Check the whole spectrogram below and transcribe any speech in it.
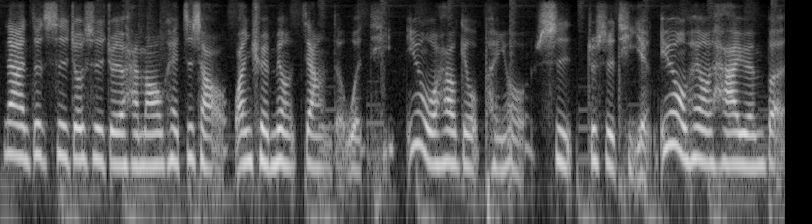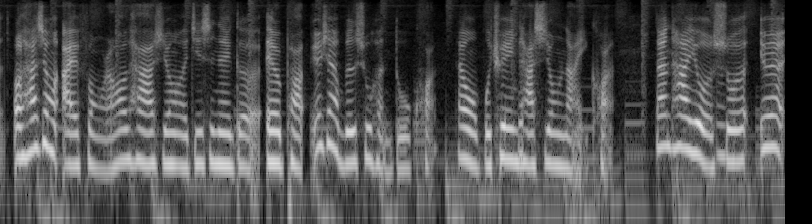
那这次就是觉得还蛮 OK，至少完全没有这样的问题，因为我还有给我朋友试就是体验，因为我朋友他原本哦他是用 iPhone，然后他使用耳机是那个 AirPod，因为现在不是出很多款，但我不确定他是用哪一款。但他也有说，因为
